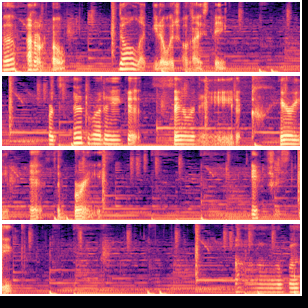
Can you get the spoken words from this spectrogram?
hookup. I don't know. Y'all let me know what y'all guys think. Pretend running, serenade, carryingness, embrace. Interesting. Um,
